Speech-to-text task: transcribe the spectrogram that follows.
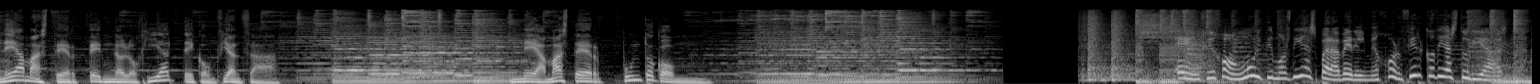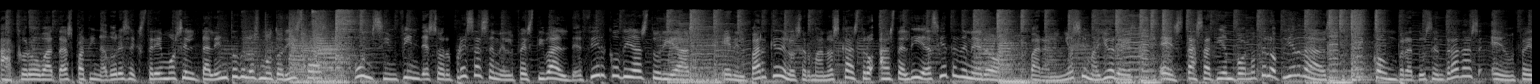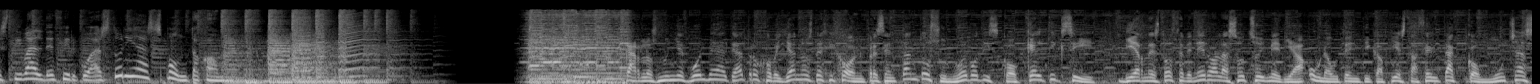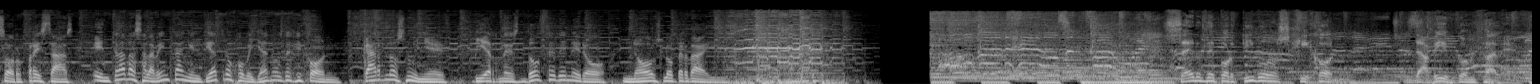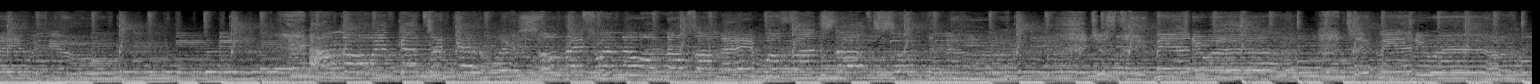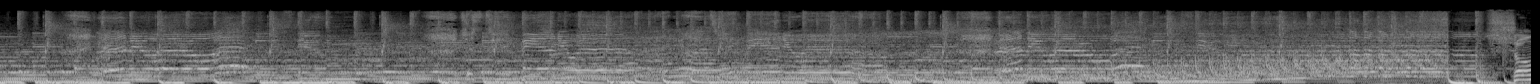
NEA Master, tecnología de confianza. neamaster.com Gijón, últimos días para ver el mejor circo de Asturias. Acróbatas, patinadores extremos, el talento de los motoristas. Un sinfín de sorpresas en el Festival de Circo de Asturias. En el Parque de los Hermanos Castro hasta el día 7 de enero. Para niños y mayores. Estás a tiempo, no te lo pierdas. Compra tus entradas en festivaldecircoasturias.com. Carlos Núñez vuelve al Teatro Jovellanos de Gijón presentando su nuevo disco Celtic Sea. Viernes 12 de enero a las 8 y media, una auténtica fiesta celta con muchas sorpresas. Entradas a la venta en el Teatro Jovellanos de Gijón. Carlos Núñez, viernes 12 de enero, no os lo perdáis. Ser Deportivos Gijón. David González.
